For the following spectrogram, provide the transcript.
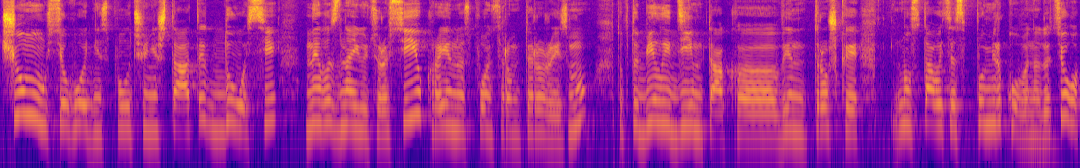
чому сьогодні Сполучені Штати досі не визнають Росію країною спонсором тероризму? Тобто Білий Дім так е, він трошки ну ставиться помірковано до цього.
